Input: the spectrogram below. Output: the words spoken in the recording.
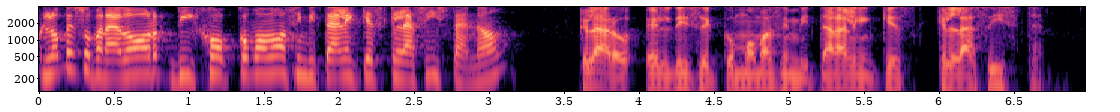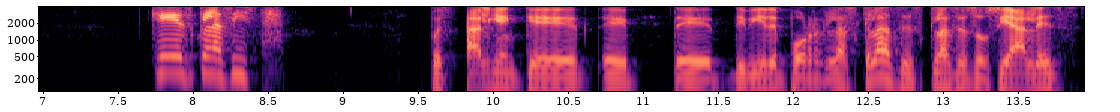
López Obrador dijo, ¿cómo vamos a invitar a alguien que es clasista, no? Claro, él dice, ¿cómo vas a invitar a alguien que es clasista? ¿Qué es clasista? Pues alguien que eh, te divide por las clases, clases sociales.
